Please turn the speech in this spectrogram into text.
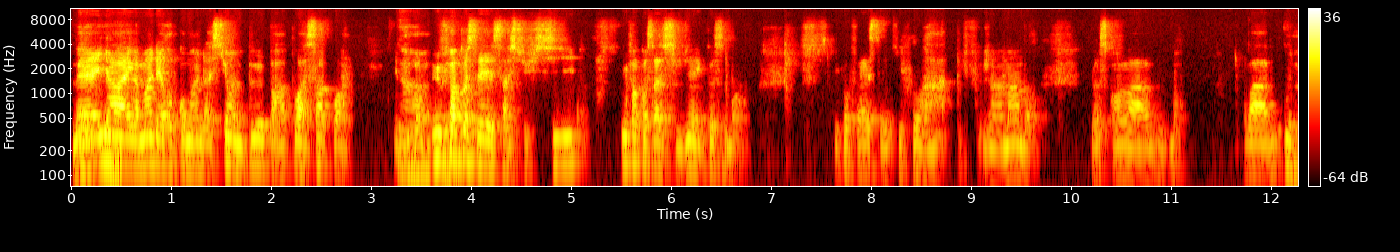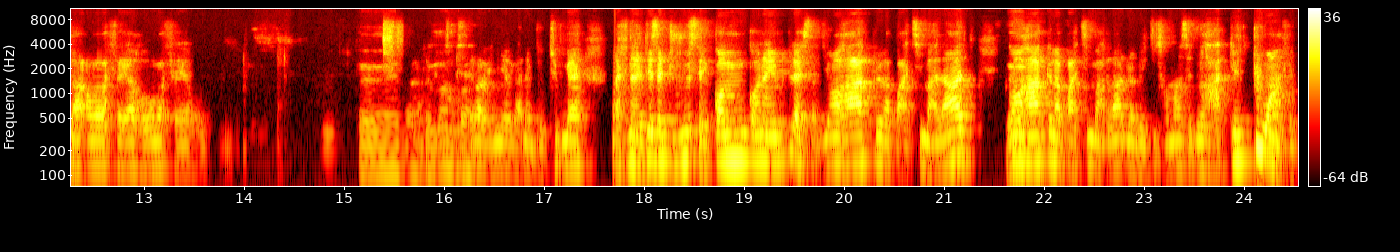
Mais il y a également des recommandations un peu par rapport à ça. Quoi. Ah, une fois que ça suffit, une fois que ça suffit et que c'est bon, ce qu'il faut faire, c'est qu'il faut, ah, il faut généralement, bon, lorsqu'on va, bon, on va, on va faire, on va faire. Euh, on va venir regarder un peu de trucs, mais la finalité, c'est toujours, c'est comme quand on a une plaie, c'est-à-dire on racle la partie malade. Quand on racle la partie malade, l'objectif vraiment, c'est de racler tout en fait.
